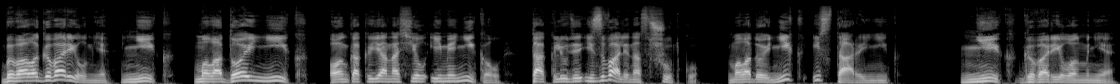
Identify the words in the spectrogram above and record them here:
бывало говорил мне «Ник, молодой Ник». Он, как и я, носил имя Никол, так люди и звали нас в шутку. Молодой Ник и старый Ник. «Ник», — говорил он мне,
